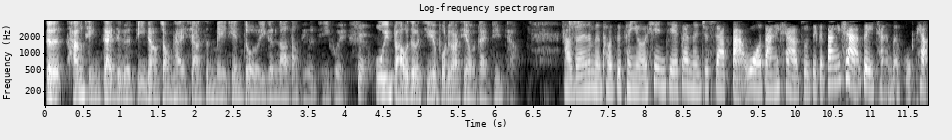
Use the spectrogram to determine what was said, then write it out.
的行情在这个低量状态下，是每天都有一根拉涨停的机会。是，务必把握这个机会，玻璃花，今天我带你进场。好的，那么投资朋友现阶段呢，就是要把握当下，做这个当下最强的股票。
